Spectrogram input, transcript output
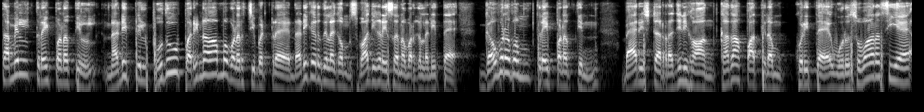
தமிழ் திரைப்படத்தில் நடிப்பில் புது பரிணாம வளர்ச்சி பெற்ற நடிகர் திலகம் சிவாஜி கணேசன் அவர்கள் நடித்த கௌரவம் திரைப்படத்தின் பாரிஸ்டர் ரஜினிகாந்த் கதாபாத்திரம் குறித்த ஒரு சுவாரஸ்ய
